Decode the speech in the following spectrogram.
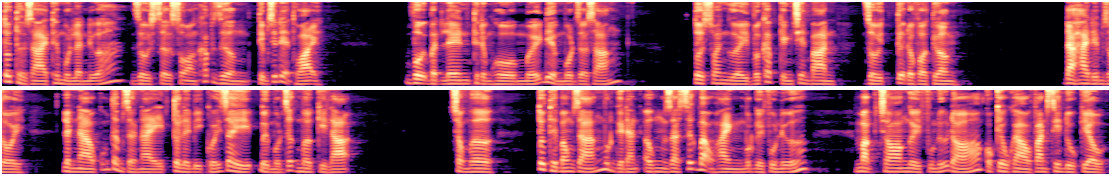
Tôi thở dài thêm một lần nữa rồi sờ soạng khắp giường tìm chiếc điện thoại. Vội bật lên thì đồng hồ mới điểm 1 giờ sáng. Tôi xoay người với cặp kính trên bàn rồi tựa đầu vào tường. Đã hai đêm rồi, lần nào cũng tầm giờ này tôi lại bị quấy rầy bởi một giấc mơ kỳ lạ. Trong mơ, tôi thấy bóng dáng một người đàn ông ra sức bạo hành một người phụ nữ, mặc cho người phụ nữ đó có kêu gào van xin đủ kiểu,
